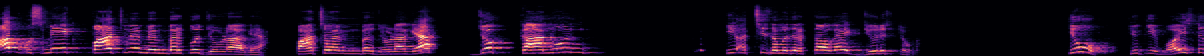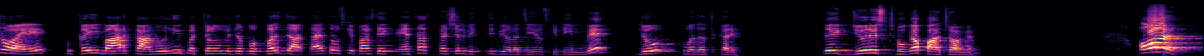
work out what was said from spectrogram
अब उसमें एक पाँचवें मेंबर को जोड़ा गया। पांचवा मेंबर जोड़ा गया, जो कानून की अच्छी समझ रखता होगा, एक ज्यूरिस्ट होगा। क्यों? क्योंकि वॉइस रॉय को कई बार कानूनी पक्षों में जब वो फंस जाता है तो उसके पास एक ऐसा स्पेशल व्यक्ति भी होना चाहिए उसकी टीम में, जो मदद करे। तो एक ज्यूरिस्ट होगा पांचवा मेंबर और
